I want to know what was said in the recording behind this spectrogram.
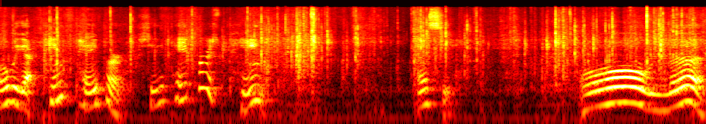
oh, we got pink paper. See, the paper is pink. Let's see. Oh, look.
